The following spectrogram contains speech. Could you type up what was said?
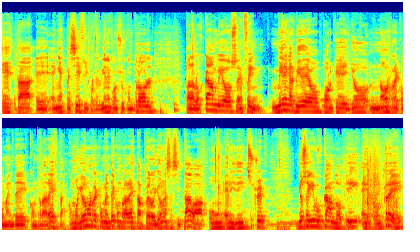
esta eh, en específico, que viene con su control para los cambios, en fin, miren el video porque yo no recomendé comprar esta. Como yo no recomendé comprar esta, pero yo necesitaba un LED strip, yo seguí buscando y encontré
